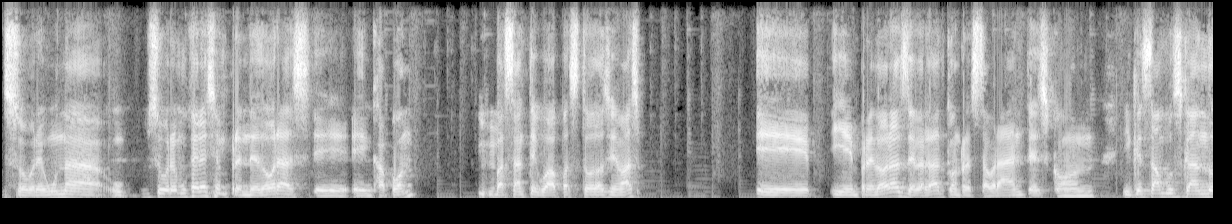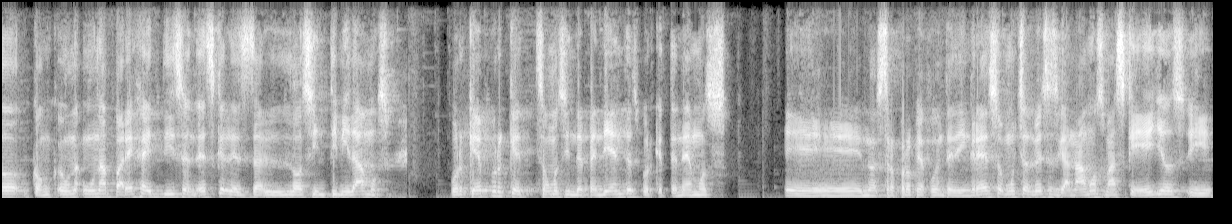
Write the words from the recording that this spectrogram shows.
sobre una, sobre mujeres emprendedoras eh, en Japón, bastante guapas todas y demás, y emprendedoras de verdad con restaurantes, con y que están buscando con una, pareja y dicen es que les los intimidamos. ¿Por qué? Porque somos independientes, porque tenemos eh, nuestra propia fuente de ingreso. Muchas veces ganamos más que ellos y,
